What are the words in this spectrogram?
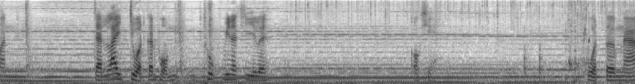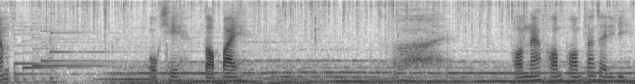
มันจะไล่จวดกันผมทุกวินาทีเลย โอเคขวดเติมน้ำโอเค ต่อไป พร้อมนะ พร้อมพร้อมตั้งใจดีๆ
